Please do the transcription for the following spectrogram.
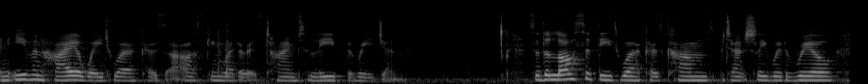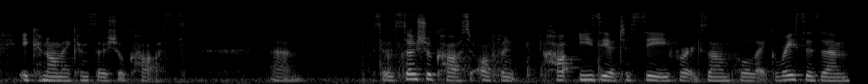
and even higher wage workers are asking whether it's time to leave the region. So the loss of these workers comes potentially with real economic and social costs. Um, so social costs are often easier to see, for example, like racism,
